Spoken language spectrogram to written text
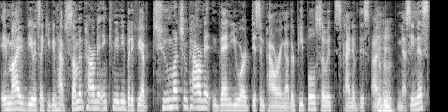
in my view it's like you can have some empowerment in community but if you have too much empowerment then you are disempowering other people so it's kind of this un- mm-hmm. messiness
